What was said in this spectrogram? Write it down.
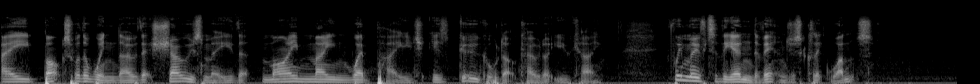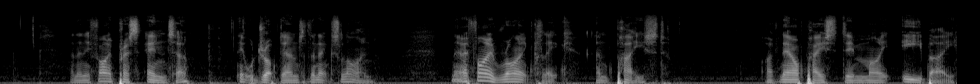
a box with a window that shows me that my main web page is google.co.uk if we move to the end of it and just click once and then if I press enter it will drop down to the next line. Now if I right click and paste I've now pasted in my eBay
